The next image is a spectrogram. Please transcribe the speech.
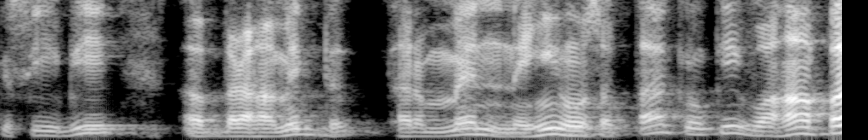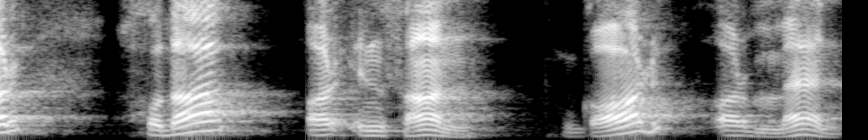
किसी भी ब्राह्मिक धर्म में नहीं हो सकता, क्योंकि वहाँ पर खुदा और इंसान, गॉड और मैन,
